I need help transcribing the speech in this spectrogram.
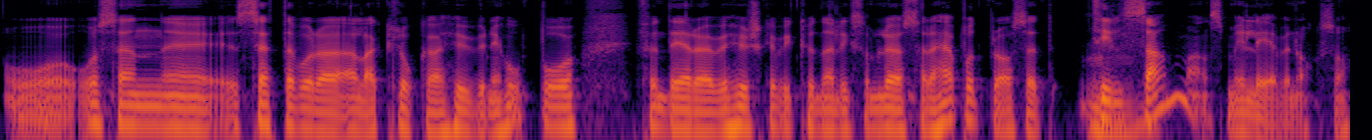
Och, och sen eh, sätta våra alla kloka huvuden ihop och fundera över hur ska vi kunna liksom lösa det här på ett bra sätt mm. tillsammans med eleven också.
